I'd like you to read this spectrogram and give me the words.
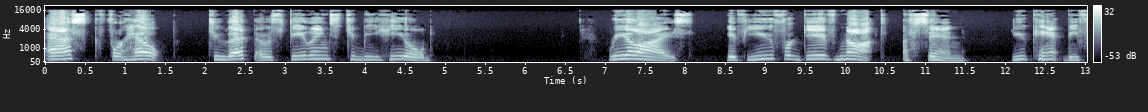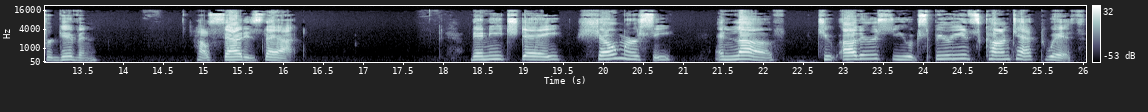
Ask for help to let those feelings to be healed. Realize if you forgive not a sin, you can't be forgiven. How sad is that? Then each day, show mercy and love to others you experience contact with.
